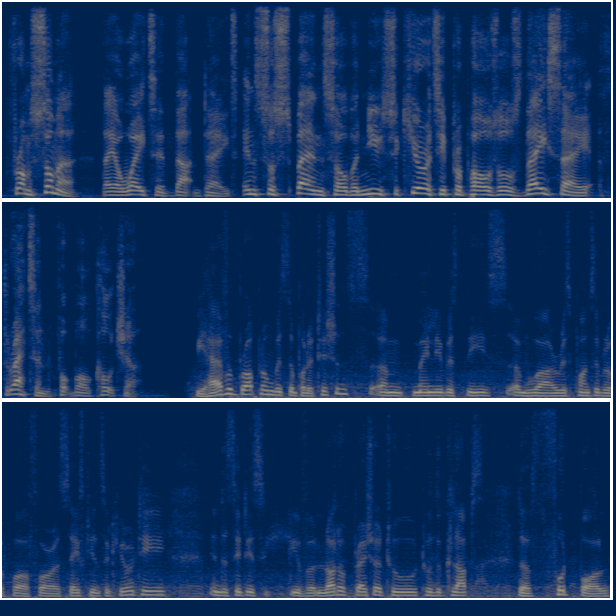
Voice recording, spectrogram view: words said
From summer, they awaited that date in suspense over new security proposals they say threaten football culture. We have a problem with the politicians, um, mainly with these um, who are responsible for, for safety and security in the cities, give a lot of pressure to, to the clubs. The football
